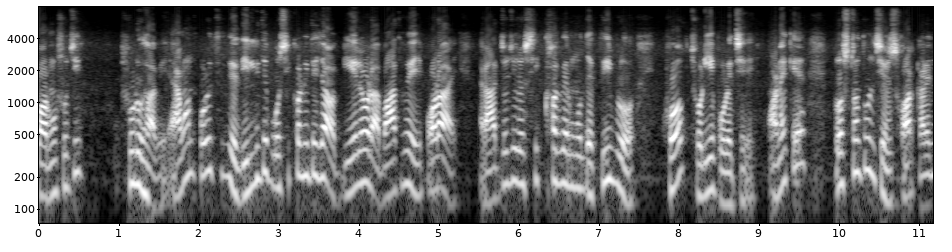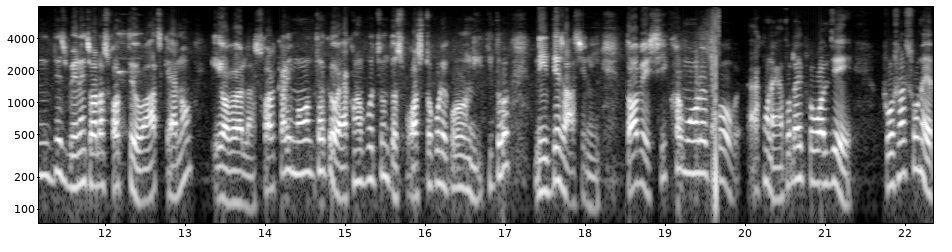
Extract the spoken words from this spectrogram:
কর্মসূচি শুরু হবে। এমন পরিস্থিতিতে দিল্লিতে প্রশিক্ষণ নিতে যাওয়া বিএলওরা বাদ হয়ে পড়ায় রাজ্য জুড়ে শিক্ষকদের মধ্যে তীব্র ক্ষোভ ছড়িয়ে পড়েছে। অনেকে প্রশ্ন তুলছেন সরকারি নির্দেশ মেনে চলা সত্ত্বেও আজ কেন এই অবহেলা? সরকারি মহল থেকেও এখনও পর্যন্ত স্পষ্ট করে কোনো লিখিত নির্দেশ আসেনি। তবে শিক্ষক মহলের ক্ষোভ এখন এতটাই প্রবল যে প্রশাসনের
